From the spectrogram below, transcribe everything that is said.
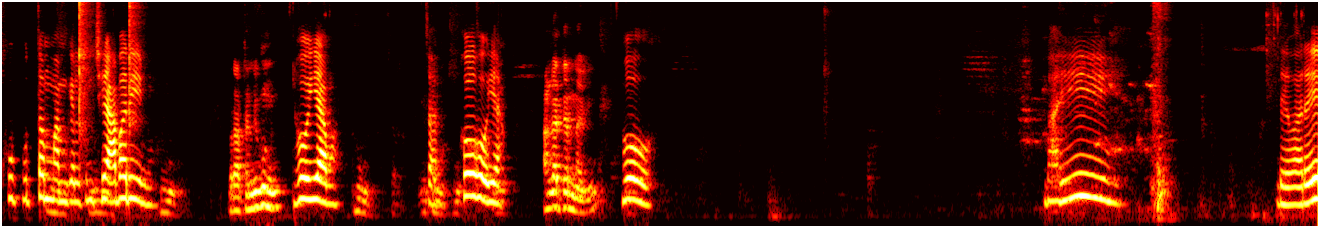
खूप उत्तम काम केलं तुमची आभारी आहे मी. हं. बरं आता निघून? हो या मग. हं, चला. येतो चालेल मग. हो हो या. सांगा त्यांना की हो हो. भाई देवा रे.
